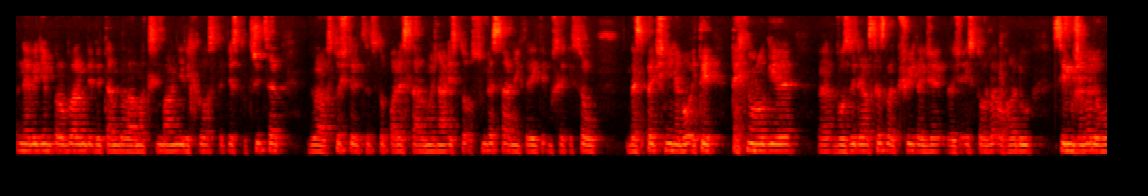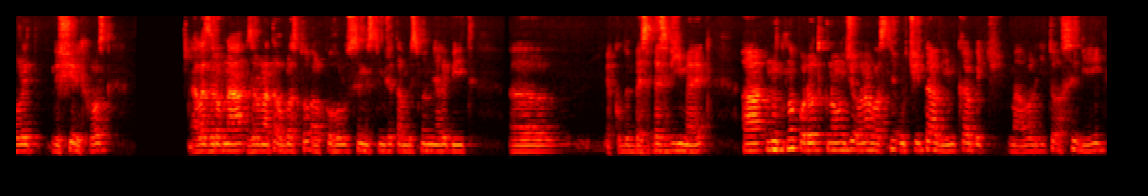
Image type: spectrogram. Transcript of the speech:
nevidím problém, kdyby tam byla maximální rychlost, teď je 130, byla 140, 150, možná i 180, některé ty úseky jsou bezpečný, nebo i ty technologie eh, vozidel se zlepšují, takže, takže i z tohohle ohledu si můžeme dovolit vyšší rychlost. Ale zrovna, zrovna ta oblast toho alkoholu si myslím, že tam bychom měli být uh, jakoby bez, bez výjimek A nutno podotknout, že ona vlastně určitá výjimka, byť málo lidí to asi ví,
